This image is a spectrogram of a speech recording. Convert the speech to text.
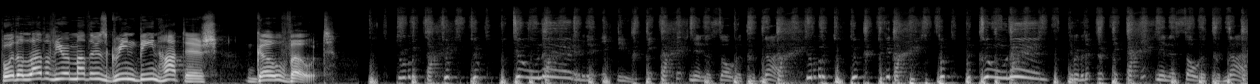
for the love of your mother's green bean hot dish, go vote. Minnesota tonight. Tune in. Minnesota tonight.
